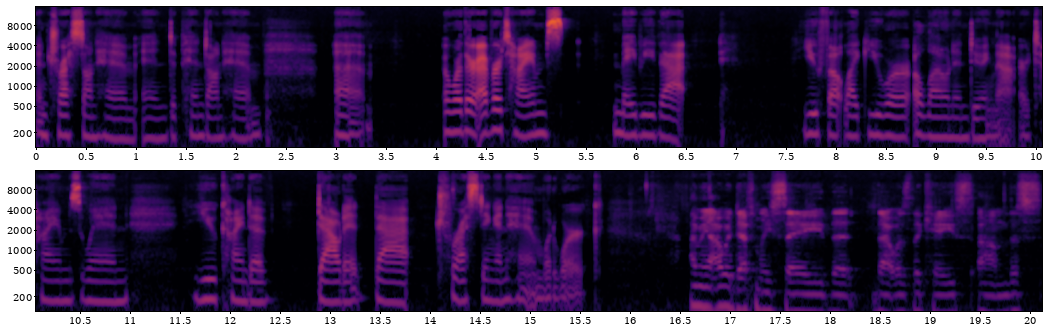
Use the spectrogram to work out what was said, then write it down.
and trust on Him and depend on Him. Um, were there ever times maybe that you felt like you were alone in doing that, or times when you kind of doubted that trusting in Him would work? I mean, I would definitely say that that was the case. Um, this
